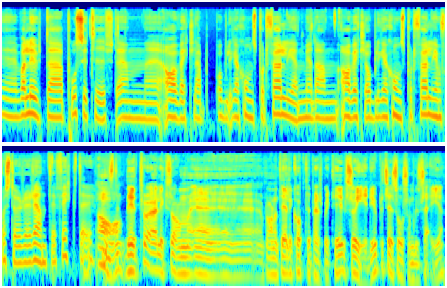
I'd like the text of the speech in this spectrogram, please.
eh, valutapositivt än eh, avveckla obligationsportföljen medan avveckla obligationsportföljen får större ränteeffekter. Ja, det tror jag liksom eh, från ett helikopterperspektiv så är det ju precis så som du säger.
